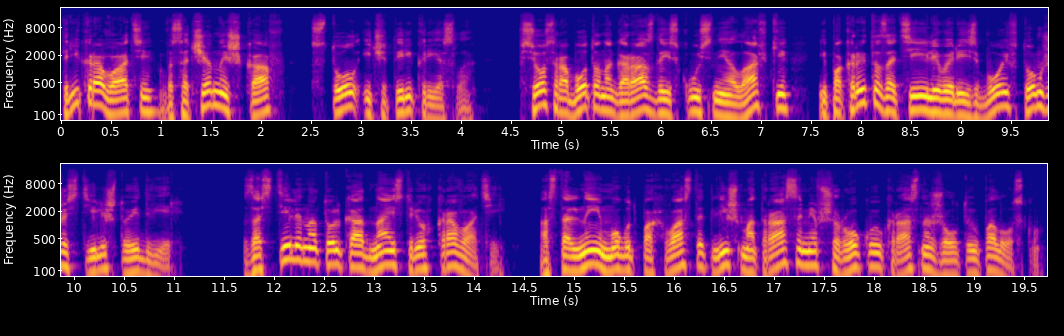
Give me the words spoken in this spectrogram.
Три кровати, высоченный шкаф — стол и четыре кресла. Все сработано гораздо искуснее лавки и покрыто затейливой резьбой в том же стиле, что и дверь. Застелена только одна из трех кроватей. Остальные могут похвастать лишь матрасами в широкую красно-желтую полоску.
